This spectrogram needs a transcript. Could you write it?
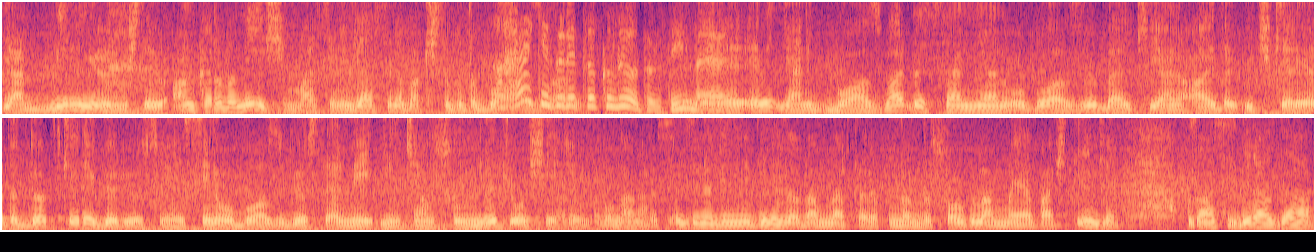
yani bilmiyorum işte Ankara'da ne işin var senin? Gelsene bak işte burada Boğaz herkes var. öyle takılıyordur değil mi? Ee, Evet. evet yani Boğaz var da sen yani o Boğaz'ı belki yani ayda üç kere ya da dört kere görüyorsun. Yani seni o Boğaz'ı göstermeye imkan sunmuyor ki o şehrin olan da. Sözünü dinlediğiniz adamlar tarafından da sorgulanmaya başlayınca o zaman siz biraz daha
